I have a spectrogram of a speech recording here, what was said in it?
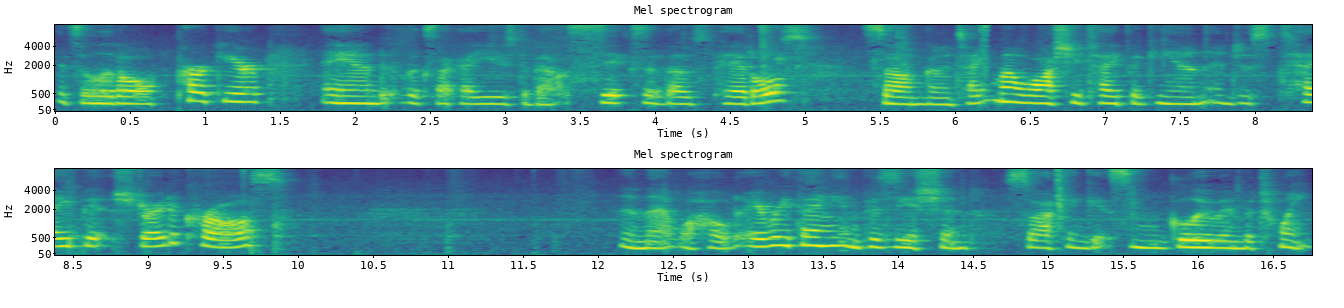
It's a little perkier, and it looks like I used about six of those petals. So I'm going to take my washi tape again and just tape it straight across. And that will hold everything in position so I can get some glue in between.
